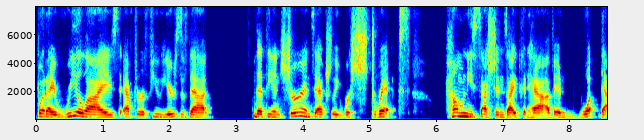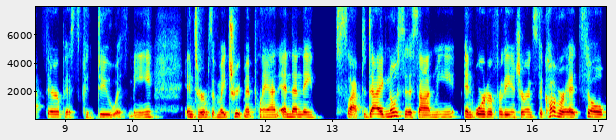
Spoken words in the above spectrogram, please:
But I realized after a few years of that, that the insurance actually restricts how many sessions I could have and what that therapist could do with me in terms of my treatment plan. And then they slapped a diagnosis on me in order for the insurance to cover it. So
